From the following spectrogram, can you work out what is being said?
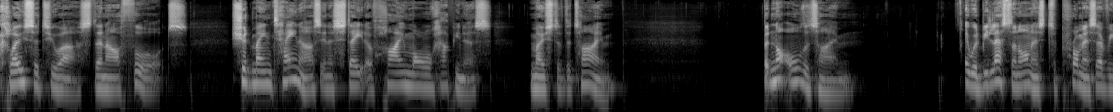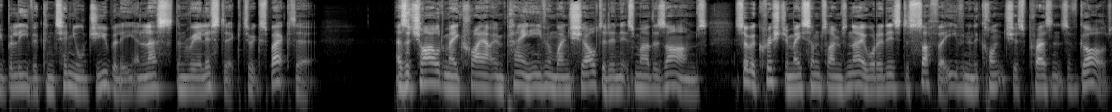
closer to us than our thoughts, should maintain us in a state of high moral happiness most of the time. But not all the time. It would be less than honest to promise every believer continual jubilee and less than realistic to expect it. As a child may cry out in pain even when sheltered in its mother's arms, so a Christian may sometimes know what it is to suffer even in the conscious presence of God.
